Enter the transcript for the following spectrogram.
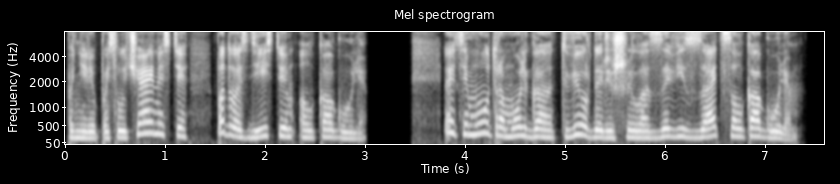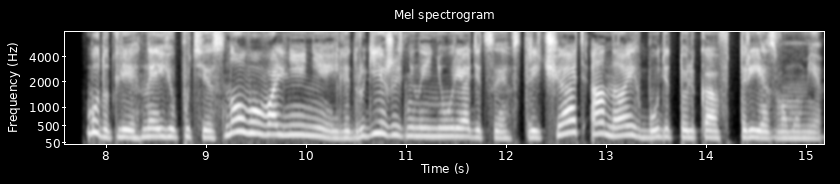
по нелепой случайности, под воздействием алкоголя. Этим утром Ольга твердо решила завязать с алкоголем. Будут ли на ее пути снова увольнения или другие жизненные неурядицы, встречать она их будет только в трезвом уме.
